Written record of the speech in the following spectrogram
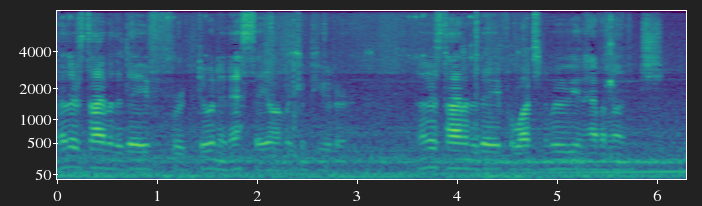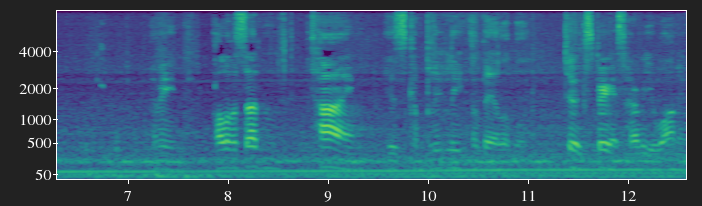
And there's time in the day for doing an essay on the computer. And there's time in the day for watching a movie and having lunch. I mean, all of a sudden, time is completely available to experience however you want to.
